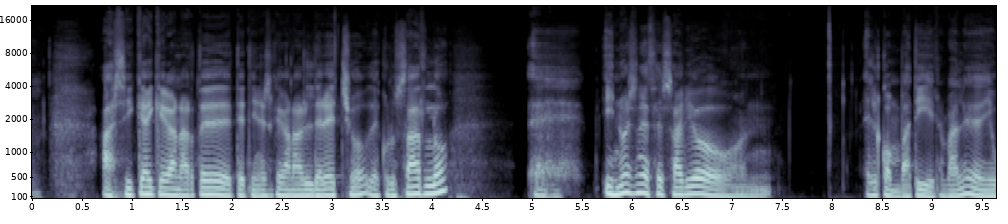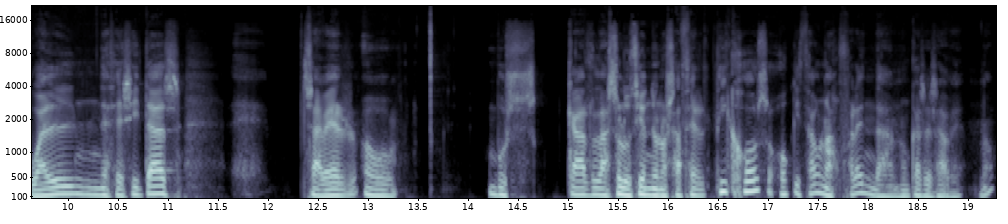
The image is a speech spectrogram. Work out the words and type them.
Así que hay que ganarte, te tienes que ganar el derecho de cruzarlo. Eh, y no es necesario el combatir, ¿vale? Igual necesitas eh, saber o buscar la solución de unos acertijos o quizá una ofrenda, nunca se sabe, ¿no?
